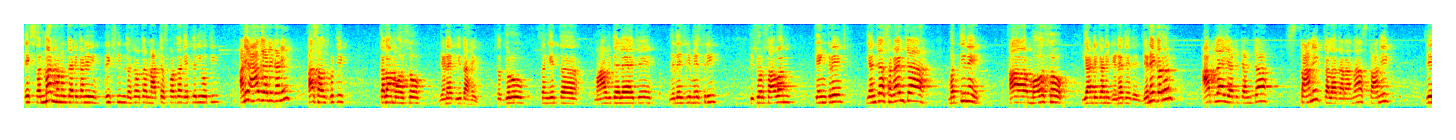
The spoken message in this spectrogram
एक सन्मान म्हणून त्या ठिकाणी क्रिस्टीन दशावतार नाट्य स्पर्धा घेतलेली होती. आणि आज या ठिकाणी हा सांस्कृतिक कला महोत्सव घेण्यात येत आहे. सद्गुरू संगीत महाविद्यालयाचे निलेशजी मेस्त्री किशोर सावंत केंकरे यांच्या सगळ्यांच्या मदतीने हा महोत्सव या ठिकाणी घेण्यात येते. जेणेकरून आपल्या या ठिकाणच्या स्थानिक कलाकारांना स्थानिक जे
